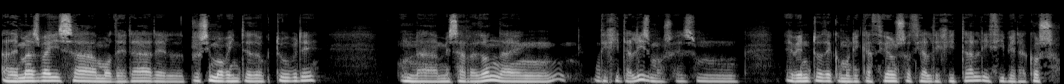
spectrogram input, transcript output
Además vais a moderar el próximo 20 de octubre una mesa redonda en digitalismos. Es un evento de comunicación social digital y ciberacoso.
